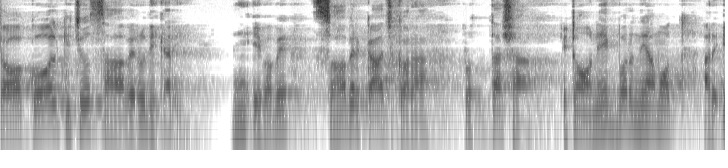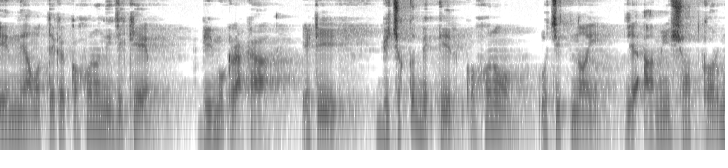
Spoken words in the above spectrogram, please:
সকল কিছু সাহাবের অধিকারী। হ্যাঁ এভাবে সাহাবের কাজ করা, প্রত্যাশা, এটা অনেক বড় নিয়ামত, আর এই নিয়ামত থেকে কখনো নিজেকে বিমুখ রাখা, এটি বিচক্ষণ ব্যক্তির কখনো উচিত নয় যে আমি সৎকর্ম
